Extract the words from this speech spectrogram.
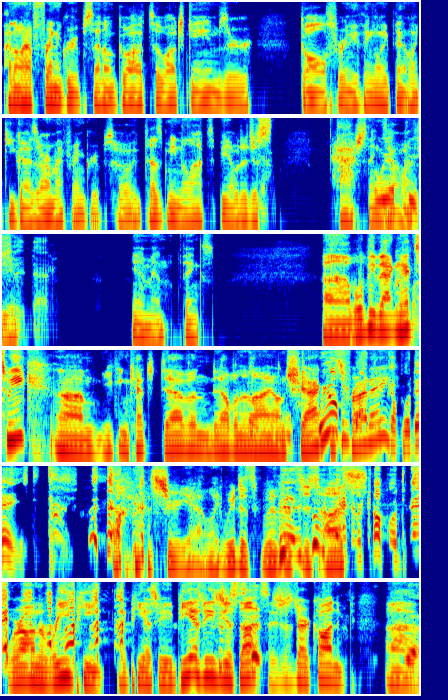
I don't have friend groups. I don't go out to watch games or golf or anything like that. Like you guys are my friend group, so it does mean a lot to be able to just hash things we out with you. that. Yeah, man. Thanks. Uh, we'll be back next week. Um, you can catch Devin, Delvin, and I on Shack we'll this be back in Friday. a couple days. Well, that's true. Yeah, like we just, we, We'll it's just in us. a couple of days. We're on a repeat at PSV. PSV is just us. I just start calling uh, Yeah.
